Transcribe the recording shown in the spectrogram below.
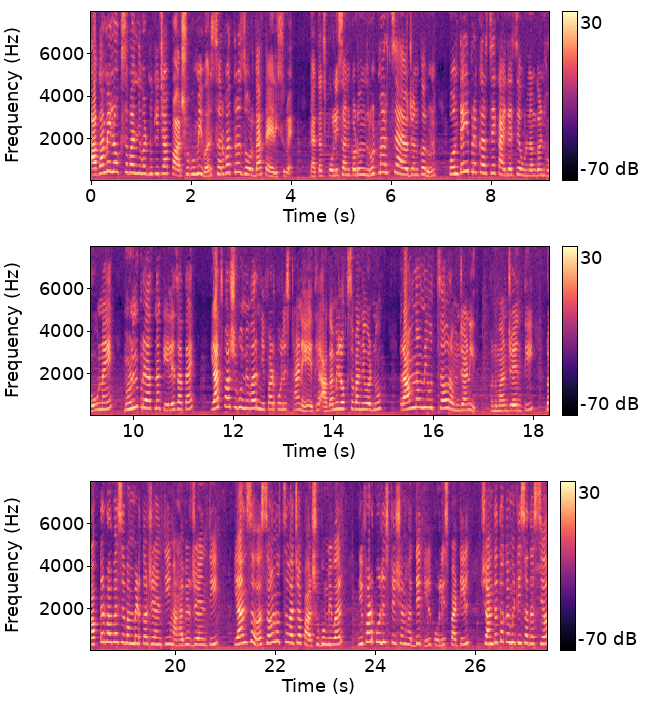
आगामी लोकसभा निवडणुकीच्या पार्श्वभूमीवर सर्वत्र जोरदार तयारी सुरू आहे. त्यातच पोलिसांकडून रूट मार्चचे आयोजन करून कोणत्याही प्रकारचे कायद्याचे उल्लंघन होऊ नये म्हणून प्रयत्न केले जात आहे याच पार्श्वभूमीवर निफाड पोलीस ठाणे येथे आगामी लोकसभा निवडणूक रामनवमी उत्सव रमजान ईद हनुमान जयंती डॉक्टर बाबासाहेब आंबेडकर जयंती महावीर जयंती यांसह सण उत्सवाच्या पार्श्वभूमीवर निफाड पोलीस स्टेशन हद्दीतील पोलीस पाटील शांतता कमिटी सदस्य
